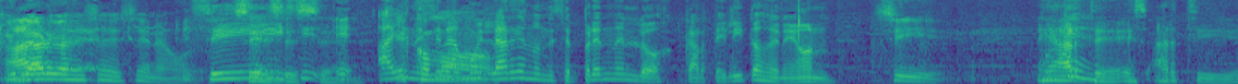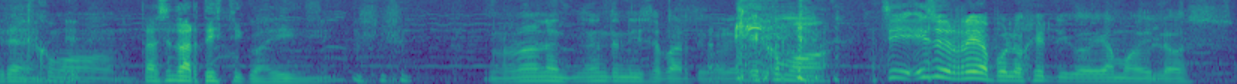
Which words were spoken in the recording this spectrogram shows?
Qué Ah. largas esas escenas, boludo. Sí, Sí, sí, sí, sí. Eh, hay Es una escena muy larga en donde se prenden los cartelitos de neón. Sí. Es qué? arte, es arty. Era, Es como- eh, estaba siendo artístico ahí. No, no, no- no entendí esa parte. boludo. Es como. Sí, eso es re apologético, digamos, de los.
